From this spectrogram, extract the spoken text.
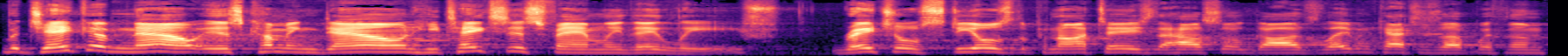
But Jacob now is coming down. He takes his family, they leave. Rachel steals the Penates, the household gods. Laban catches up with them.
